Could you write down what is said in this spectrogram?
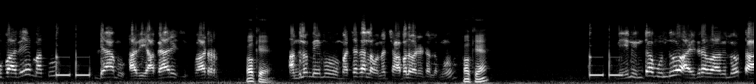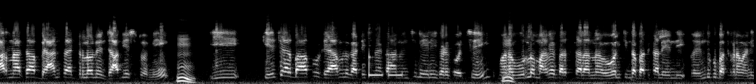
ఉపాధే మాకు డ్యామ్ అది ఆ బ్యారేజ్ వాటర్ ఓకే అందులో మేము మత్స్యకారులం ఉన్న చేపలు పడేటోళ్ళము. ఓకే నేను ఇంత ముందు హైదరాబాద్లో తార్నాక బ్యాండ్ ఫ్యాక్టరీలో నేను జాబ్ చేసేటోని ఉమ్, ఈ కేసీఆర్ బాబు డ్యాములు కట్టించిన కాడ నుంచి నేను ఇక్కడికి వచ్చి మన ఊర్లో మనమే బతకాలన్న ఓన్ కింద బతకాలేంది ఎందుకు బతకడం అనే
